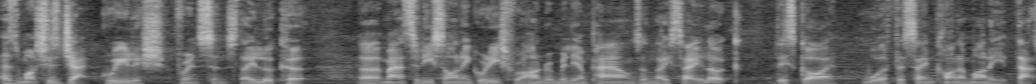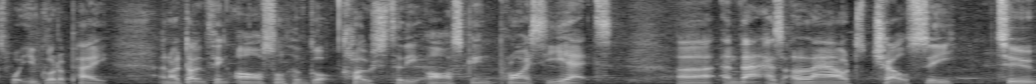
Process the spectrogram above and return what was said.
as much as Jack Grealish, for instance. They look at uh, Man City signing Grealish for 100 million pounds and they say, look, this guy worth the same kind of money. That's what you've got to pay. And I don't think Arsenal have got close to the asking price yet. Uh, and that has allowed Chelsea to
